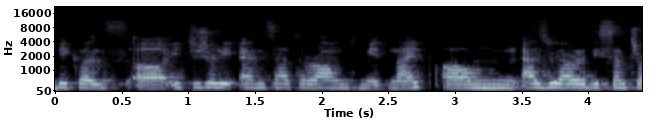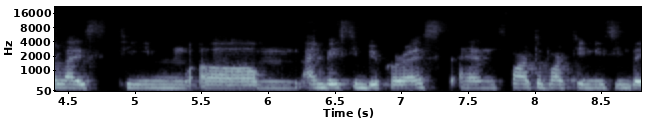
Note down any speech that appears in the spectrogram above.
because uh, it usually ends at around midnight. Um, as we are a decentralized team, um, I'm based in Bucharest, and part of our team is in the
